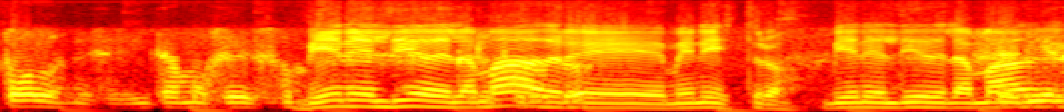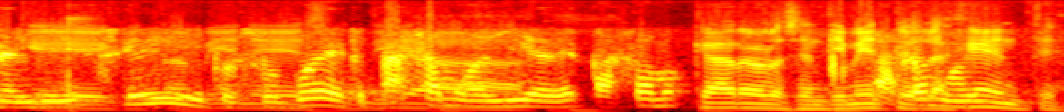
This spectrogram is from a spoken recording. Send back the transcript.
todos necesitamos eso. Viene el Día de la Madre, ministro, viene el Día de la Madre. sí, por supuesto, pasamos el día de... Pasamos, claro, los sentimientos de la gente.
